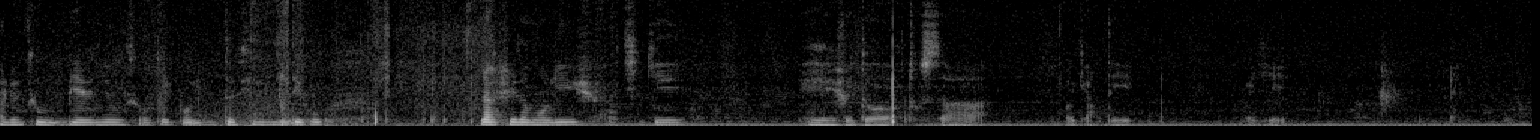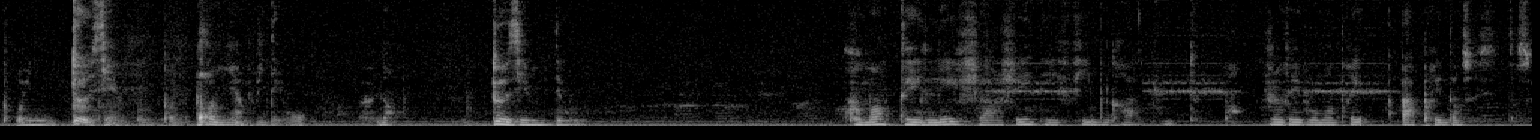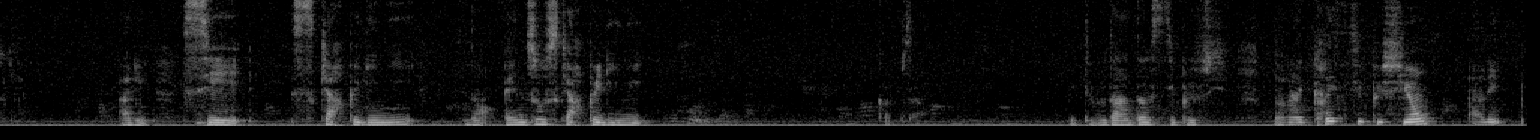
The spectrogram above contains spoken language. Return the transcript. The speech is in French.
Salut à tous, bienvenue, on se retrouve pour une deuxième vidéo. Là, je suis dans mon lit, je suis fatigué et je dors, tout ça. Regardez, voyez, pour une deuxième, pour une première vidéo, euh, non, deuxième vidéo. Comment télécharger des films gratuits Je vais vous montrer après dans ce, dans ce lien. Allez, c'est Scarpellini, non, Enzo Scarpellini. Comme ça. Mettez-vous dans la dans la. Allez,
